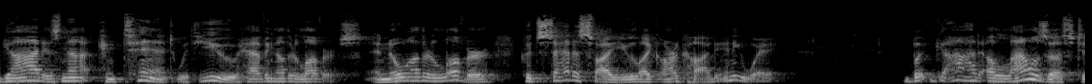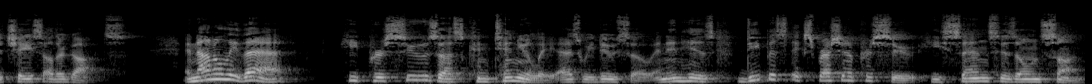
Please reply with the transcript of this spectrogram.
God is not content with you having other lovers, and no other lover could satisfy you like our God anyway. But God allows us to chase other gods. And not only that, he pursues us continually as we do so. And in his deepest expression of pursuit, he sends his own son.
